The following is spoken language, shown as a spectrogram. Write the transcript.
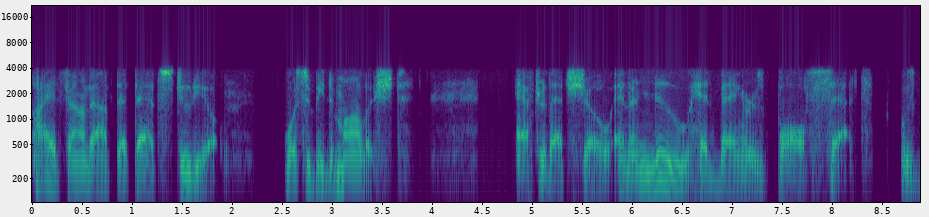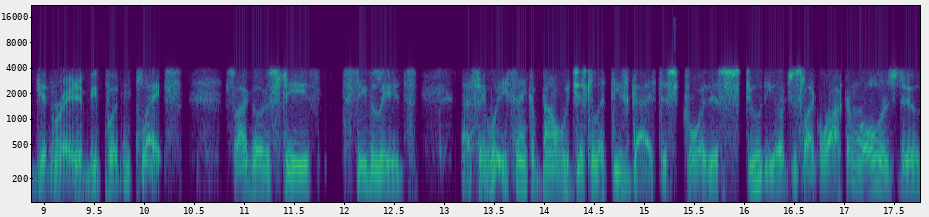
I had found out that that studio was to be demolished after that show, and a new Headbangers Ball set was getting ready to be put in place. So I go to Steve, Steve Leeds. I say, "What do you think about we just let these guys destroy this studio, just like rock and rollers do?"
